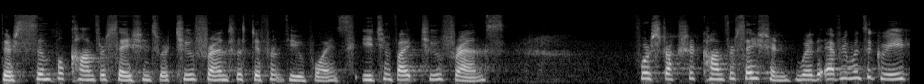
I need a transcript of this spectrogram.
They're simple conversations where two friends with different viewpoints each invite two friends for a structured conversation where everyone's agreed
